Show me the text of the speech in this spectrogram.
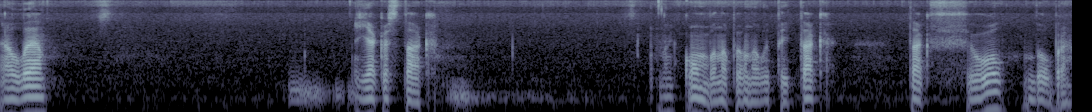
Але якось так. Ну, і комбо, напевно, летить. Так. Так, фіол. Добре.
